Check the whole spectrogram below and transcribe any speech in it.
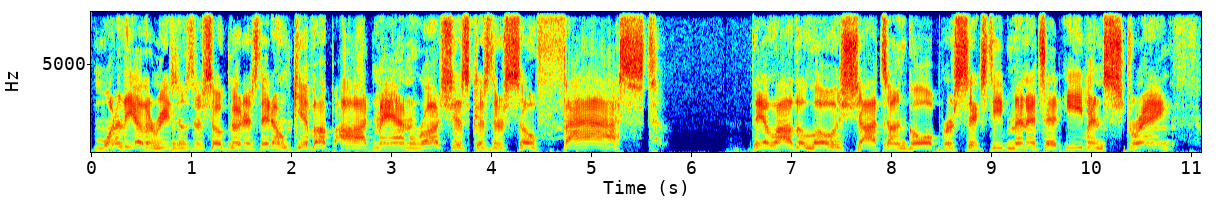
One of the other reasons they're so good is they don't give up odd man rushes because they're so fast. They allow the lowest shots on goal per 60 minutes at even strength,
